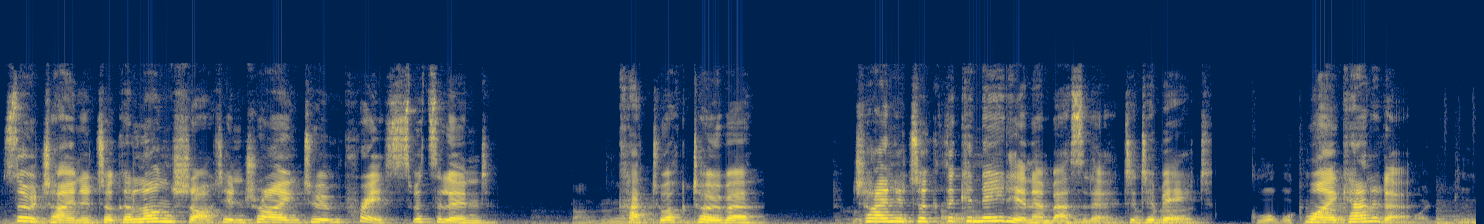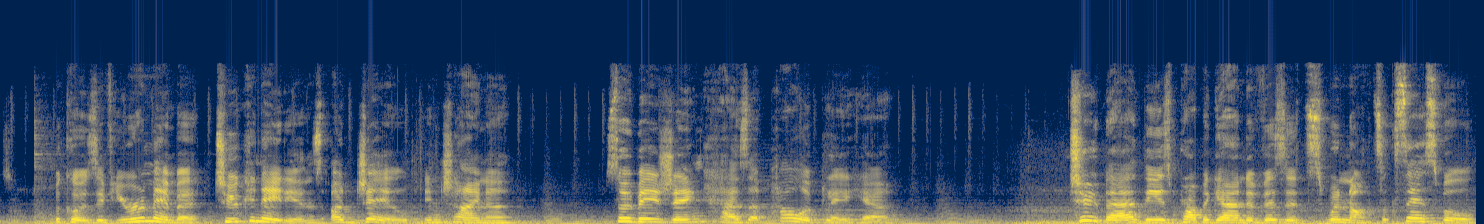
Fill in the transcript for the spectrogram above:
So China took a long shot in trying to impress Switzerland. Cut to October. China took the Canadian ambassador to Tibet. Why Canada? Because if you remember, two Canadians are jailed in China. So Beijing has a power play here. Too bad these propaganda visits were not successful.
